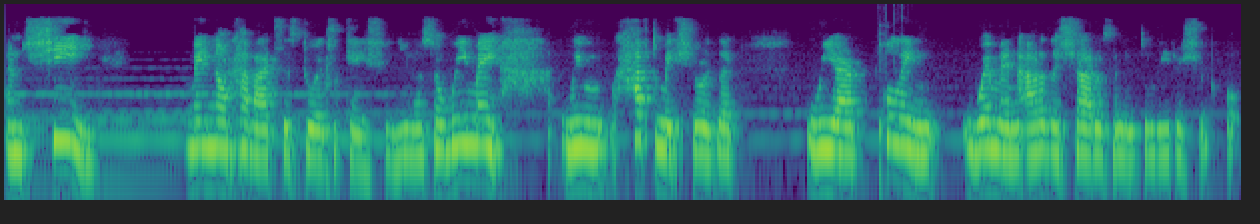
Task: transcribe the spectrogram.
And she may not have access to education, you know. So we may we have to make sure that we are pulling women out of the shadows and into leadership roles.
